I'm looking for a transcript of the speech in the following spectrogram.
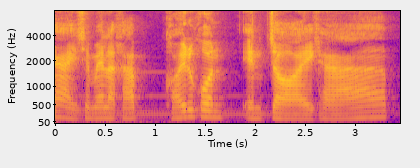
ง่ายใช่ไหมล่ะครับ ขอให้ทุกคน enjoy ครับ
